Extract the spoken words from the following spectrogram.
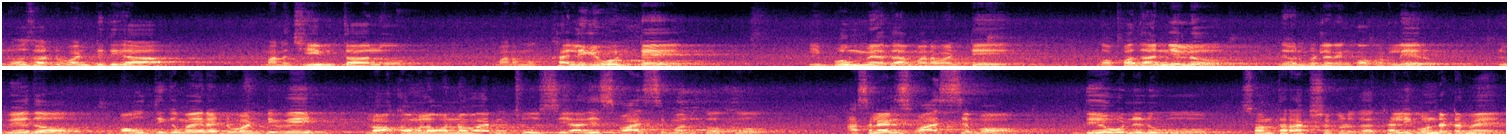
ఈరోజు అటువంటిదిగా మన జీవితాలు మనము కలిగి ఉంటే ఈ భూమి మీద మన వంటి గొప్ప ధన్యులు దేవుని బిడ్డలు ఇంకొకరు లేరు. నువ్వేదో భౌతికమైనటువంటివి లోకంలో ఉన్న వారిని చూసి అది స్వాస్యం అనుకోకు. అసలైన స్వాస్యమో దేవుడిని నువ్వు సొంత రక్షకుడిగా కలిగి ఉండటమే.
